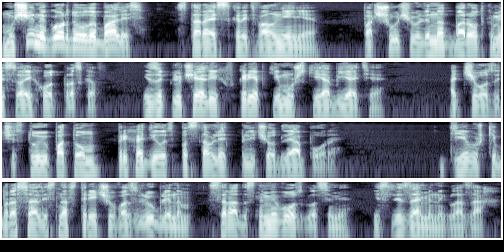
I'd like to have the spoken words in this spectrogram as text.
Мужчины гордо улыбались, стараясь скрыть волнение, подшучивали над бородками своих отпрысков, и заключали их в крепкие мужские объятия, отчего зачастую потом приходилось подставлять плечо для опоры. Девушки бросались навстречу возлюбленным с радостными возгласами и слезами на глазах.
